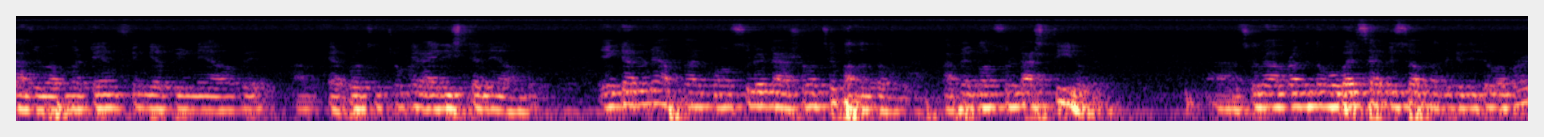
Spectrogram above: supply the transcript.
কাজ হবে। আপনার টেন ফিঙ্গারপ্রিন্ট নেওয়া হবে এরপর হচ্ছে চোখের আইরিশটা নেওয়া হবে। এই কারণে আপনার কনসুলেটে আসা হচ্ছে বাধ্যতামূলক। আপনি কনসুলেটে আসতেই হবে। আহ, আমরা কিন্তু মোবাইল সার্ভিসও আপনাদেরকে দিতে পারব না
